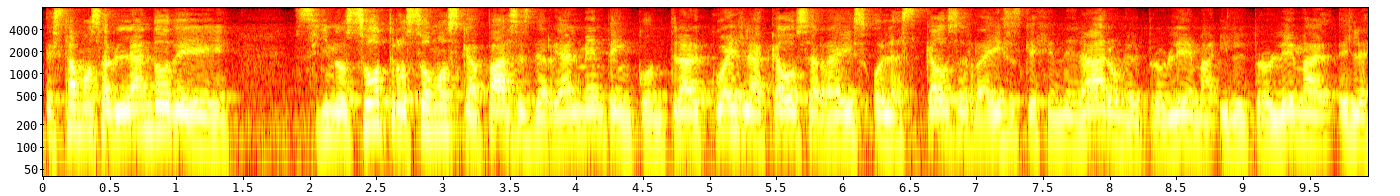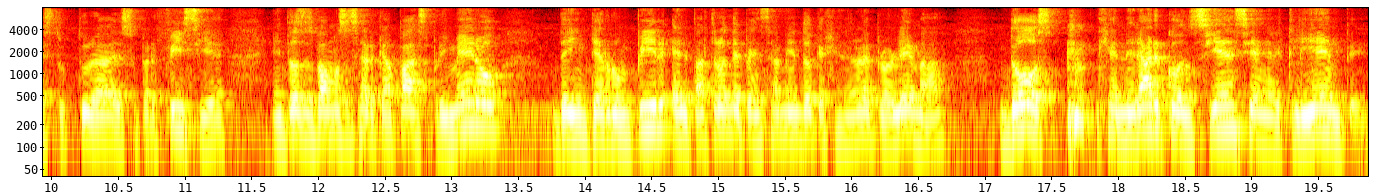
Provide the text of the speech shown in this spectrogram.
estamos hablando de si nosotros somos capaces de realmente encontrar cuál es la causa raíz o las causas raíces que generaron el problema y el problema es la estructura de superficie, entonces vamos a ser capaces primero de interrumpir el patrón de pensamiento que generó el problema. Dos, generar conciencia en el cliente.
